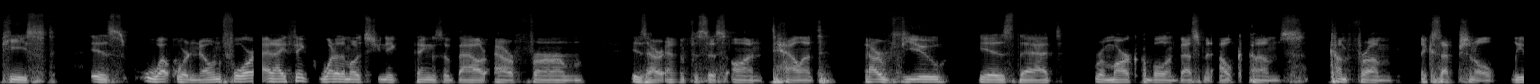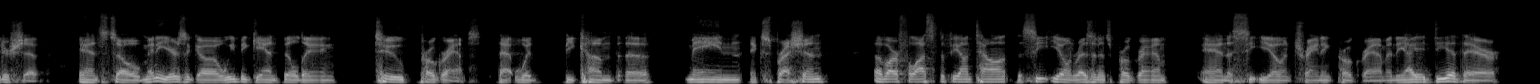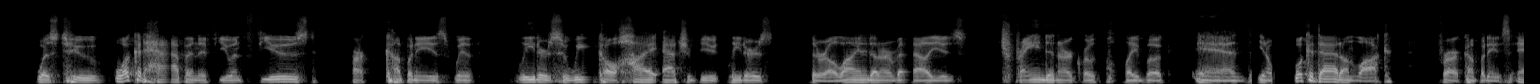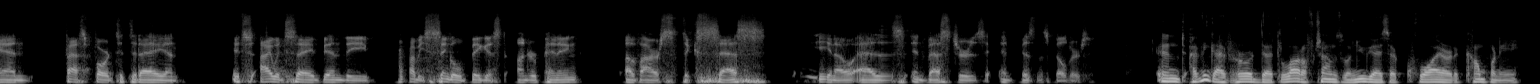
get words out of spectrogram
piece is what we're known for. And I think one of the most unique things about our firm is our emphasis on talent. Our view is that remarkable investment outcomes come from exceptional leadership. And so many years ago, we began building two programs that would become the main expression of our philosophy on talent the CEO and residence program and the CEO and training program. And the idea there was to what could happen if you infused our companies with leaders who we call high attribute leaders that are aligned on our values, trained in our growth playbook, and you know what could that unlock for our companies? And fast forward to today, and it's I would say been the probably single biggest underpinning of our success, you know, as investors and business builders. And I think I've heard that a lot of times when you guys acquire a company,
